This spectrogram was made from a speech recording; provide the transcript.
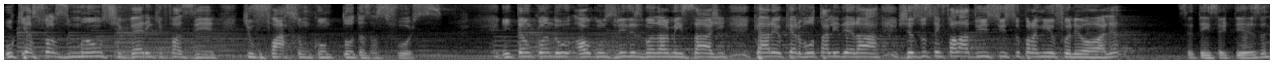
O que as suas mãos tiverem que fazer, que o façam com todas as forças. Então, quando alguns líderes mandaram mensagem, cara, eu quero voltar a liderar, Jesus tem falado isso, isso para mim, eu falei: Olha, você tem certeza?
